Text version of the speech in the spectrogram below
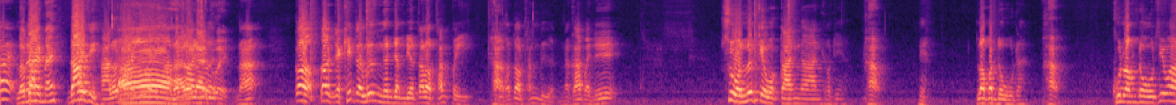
ง่ายๆแล้วได้ไหมได้สิหาแล้วได้ด้วยอ๋อหาแล้วหาแล้วได้ได้ด้ด้ววยยนะ ก็ก็จะคิดแต่เรื่องเงินอย่างเดียวตลอดทั้งปีครับ แล้วก็ตลอดทั้งเดือนนะครับอันนี้ ส่วนเรื่องเกี่ยวกับการงานเขาเนี่ย ครับ เนี่ย เรามาดูนะ ครับ คุณลองดูที่ว่า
